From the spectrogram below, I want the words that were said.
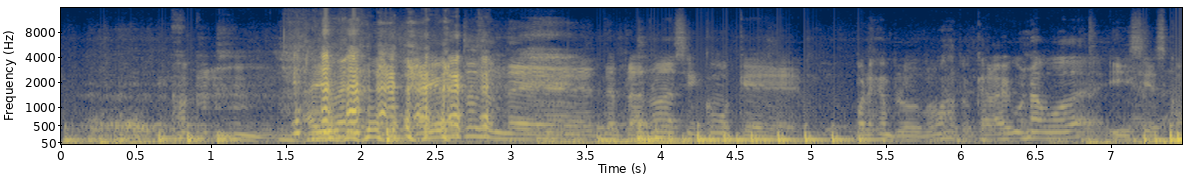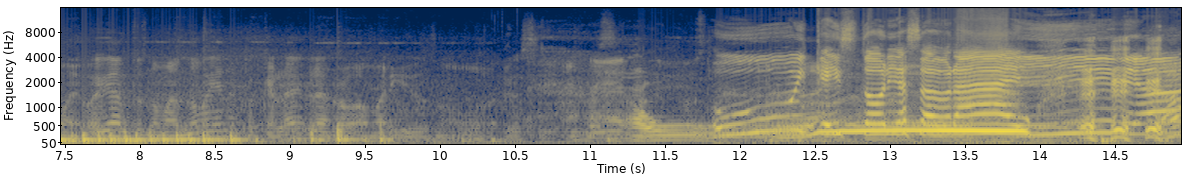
hay eventos donde de plano así como que, alguna boda y si es como, oigan, pues nomás no vayan a tocar la de la roba maridos, ¿no? O algo así. Ajá. Au. Uy, qué historias habrá ahí. No,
